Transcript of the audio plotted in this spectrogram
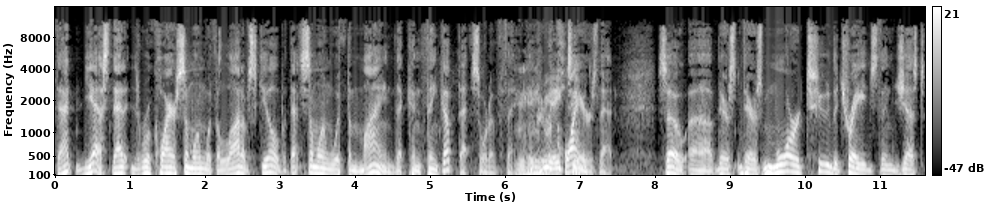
that. Yes, that requires someone with a lot of skill, but that's someone with the mind that can think up that sort of thing. It Creativity. requires that. So uh, there's there's more to the trades than just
